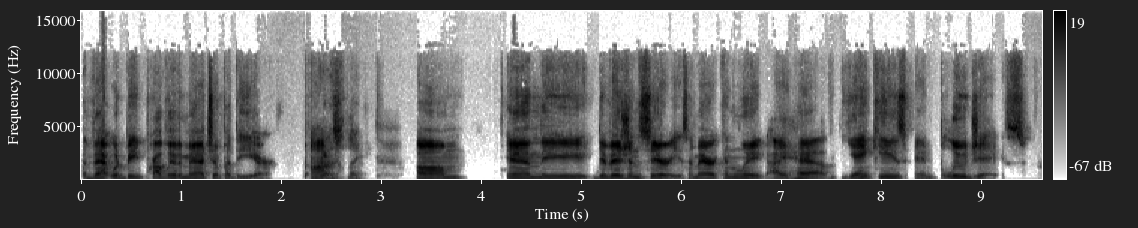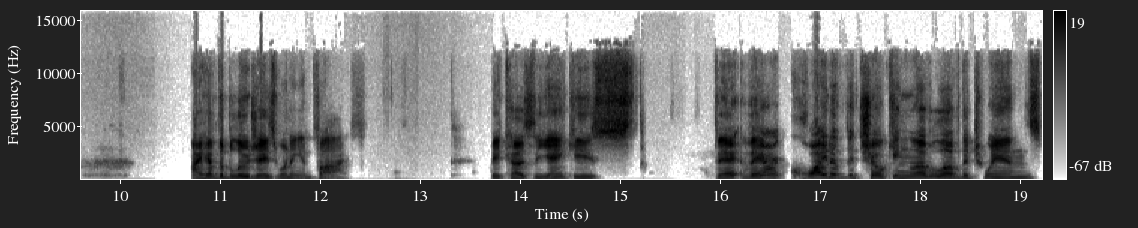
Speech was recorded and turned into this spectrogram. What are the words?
that would be probably the matchup of the year, honestly. Um, in the division series, American League, I have Yankees and Blue Jays. I have the Blue Jays winning in five because the Yankees they they aren't quite at the choking level of the Twins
